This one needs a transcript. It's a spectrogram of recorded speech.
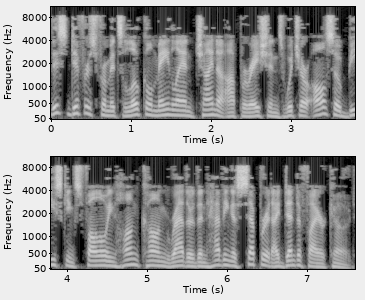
This differs from its local mainland China operations which are also BeSkinks following Hong Kong rather than having a separate identifier code.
